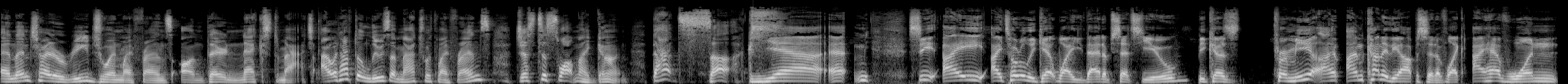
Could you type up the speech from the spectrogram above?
and then try to rejoin my friends on their next match. I would have to lose a match with my friends just to swap my gun. That sucks. Yeah. Eh, me- see, I I totally get why that upsets you because for me, I, I'm kind of the opposite of like I have one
